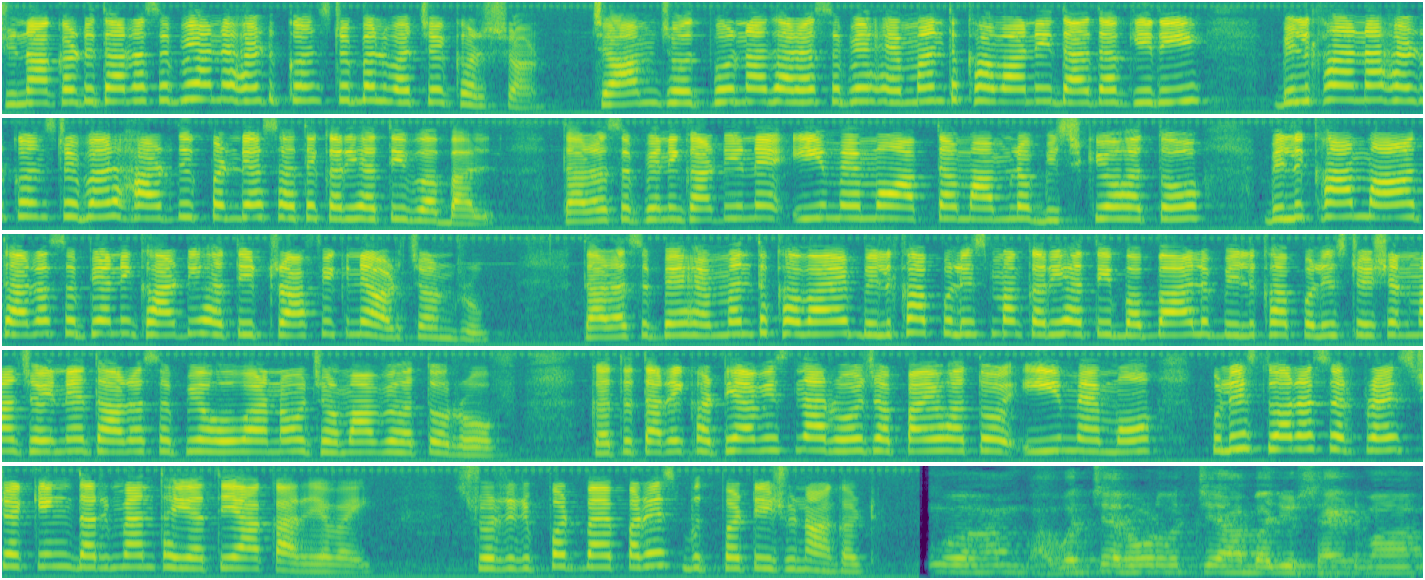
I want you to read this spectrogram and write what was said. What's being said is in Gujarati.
જૂનાગઢ ધારાસભ્ય અને હેડ કોન્સ્ટેબલ વચ્ચે ઘર્ષણ. જામ જોધપુરના ધારાસભ્ય હેમંત ખવાની દાદાગીરી બિલખાના હેડ કોન્સ્ટેબલ હાર્દિક પંડ્યા સાથે કરી હતી બબાલ. ધારાસભ્યની ગાડીને ઈ મેમો આપતા મામલો બિચક્યો હતો. બિલખામાં ધારાસભ્યની ગાડી હતી ટ્રાફિકને અડચણરૂપ. ધારાસભ્ય હેમંત ખવાએ બિલખા પોલીસમાં કરી હતી બબાલ. બિલખા પોલીસ સ્ટેશનમાં જઈને ધારાસભ્ય હોવાનો જમાવ્યો હતો રોફ. ગત તારીખ અઠ્યાવીસના રોજ અપાયો હતો ઈ મેમો પોલીસ દ્વારા સરપ્રાઇઝ ચેકિંગ દરમિયાન થઈ હતી આ કાર્યવાહી. Story report by Paresh Buddhpatti, Junagadh. આમ વચ્ચે રોડ વચ્ચે આ બાજુ સાઈડમાં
